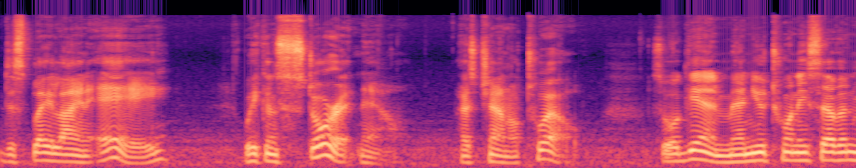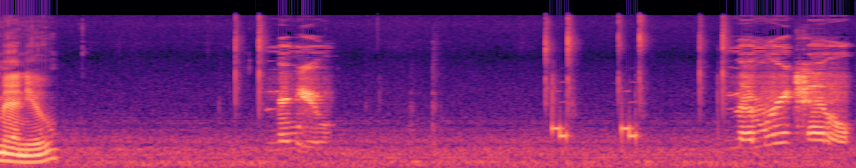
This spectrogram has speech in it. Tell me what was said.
display line A, we can store it now as channel 12. So again, menu 27 menu, menu. Memory channel,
